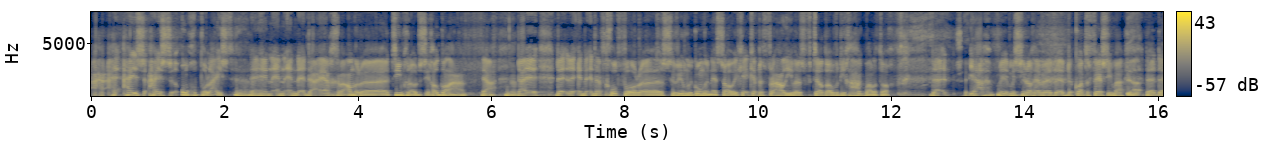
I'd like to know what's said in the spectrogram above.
hij, hij, is, hij is ongepolijst. En, en, en, en daar ergeren andere eh, teamgenoten zich ook wel aan. Ja. Nou, eh, de- en, en dat gold voor eh Cyril de Gongen net zo. Ik, ik heb het verhaal hier wel eens verteld over die gehaktballen, toch? De- ja, mi- misschien nog even de, de korte versie. Maar Ja. de, de,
